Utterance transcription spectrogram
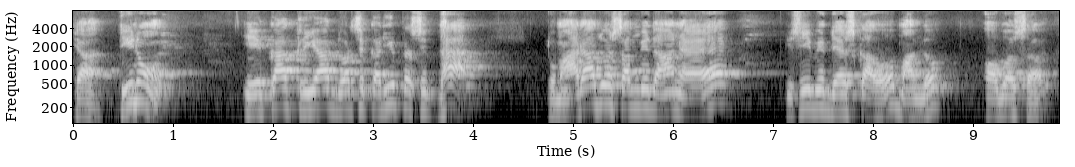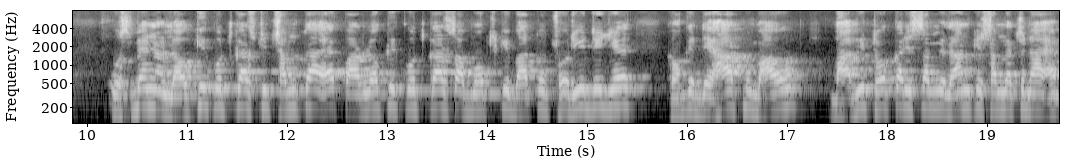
क्या? तीनों एका क्रिया द्वर्ष करी प्रसिद्धा। तुम्हारा जो संविधान है किसी भी देश का हो, मान लो अवसर उसमें न लौकिक उत्कर्ष की क्षमता है, पारलौकिक उत्कर्ष और मोक्ष की बात तो छोड़ ही दीजिए, क्योंकि देहात्म भाव भावित होकर इस संविधान की संरचना है।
